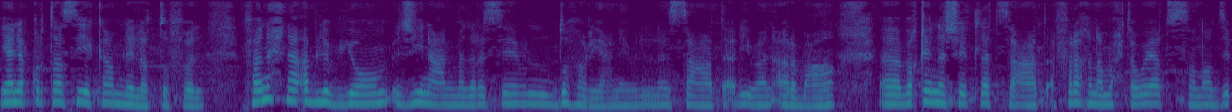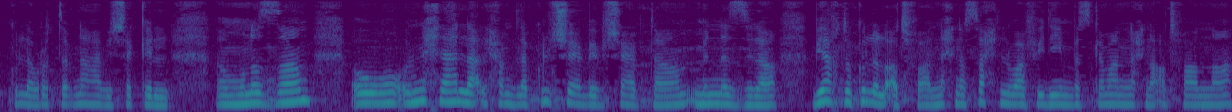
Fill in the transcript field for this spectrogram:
يعني قرطاسية كاملة للطفل. فنحن قبل بيوم جينا على المدرسة بالظهر يعني بالساعة تقريبا أربعة بقينا شيء ثلاث ساعات أفرغنا محتويات الصناديق كلها ورتبناها بشكل منظم. ونحن هلا الحمد لله كل شعبه بشعب تام بننزلها بياخذوا كل الأطفال. نحن صح الوافدين بس كمان نحن أطفالنا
